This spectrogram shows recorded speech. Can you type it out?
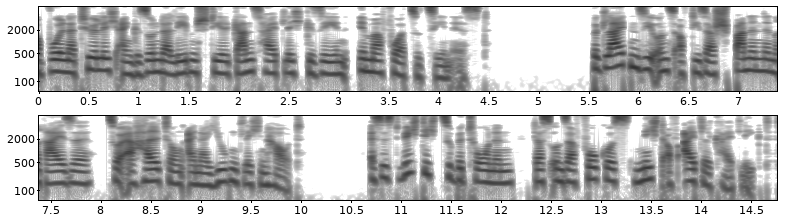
Obwohl natürlich ein gesunder Lebensstil ganzheitlich gesehen immer vorzuziehen ist. Begleiten Sie uns auf dieser spannenden Reise zur Erhaltung einer jugendlichen Haut. Es ist wichtig zu betonen, dass unser Fokus nicht auf Eitelkeit liegt.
